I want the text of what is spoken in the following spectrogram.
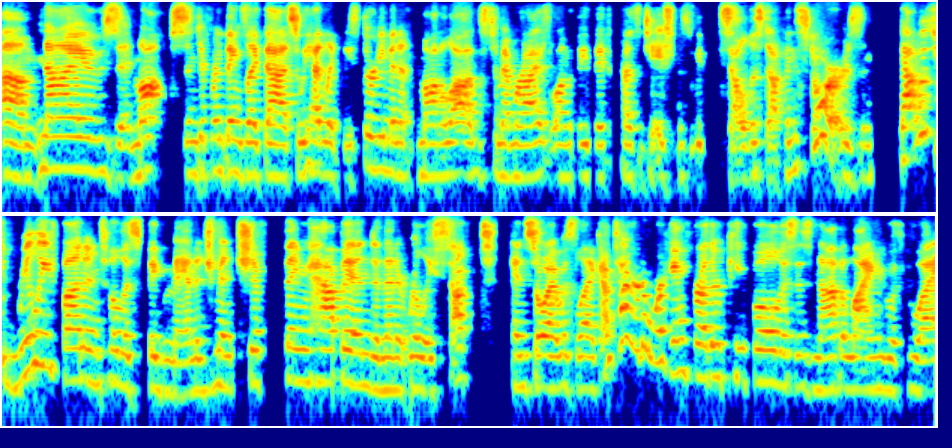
um, knives and mops and different things like that. So we had like these 30 minute monologues to memorize along with the presentations. We'd sell the stuff in stores. And that was really fun until this big management shift thing happened and then it really sucked. And so I was like, I'm tired of working for other people. This is not aligned with who I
